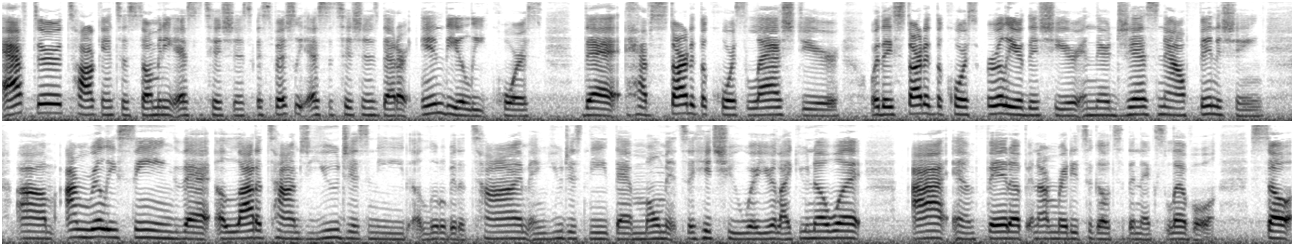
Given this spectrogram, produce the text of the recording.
after talking to so many estheticians, especially estheticians that are in the elite course that have started the course last year or they started the course earlier this year and they're just now finishing, um, I'm really seeing that a lot of times you just need a little bit of time and you just need that moment to hit you where you're like, you know what? I am fed up and I'm ready to go to the next level. So,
